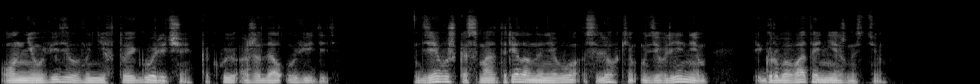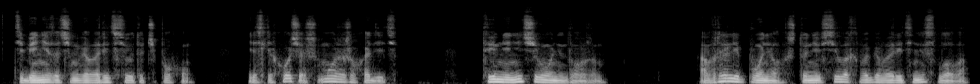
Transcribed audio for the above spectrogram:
он не увидел в них той горечи, какую ожидал увидеть. Девушка смотрела на него с легким удивлением и грубоватой нежностью. «Тебе незачем говорить всю эту чепуху. Если хочешь, можешь уходить. Ты мне ничего не должен». Аврелий понял, что не в силах выговорить ни слова.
